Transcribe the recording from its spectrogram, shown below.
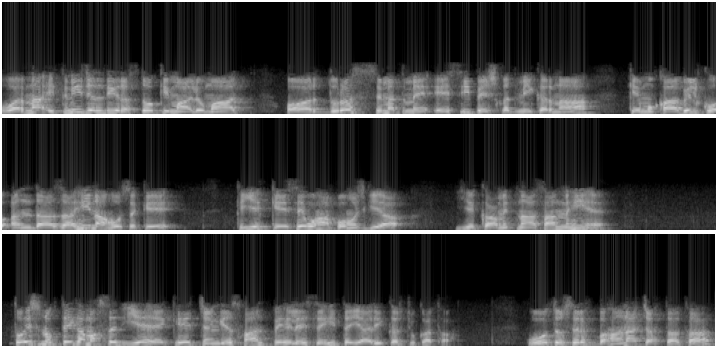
ورنہ اتنی جلدی رستوں کی معلومات اور درست سمت میں ایسی پیش قدمی کرنا کہ مقابل کو اندازہ ہی نہ ہو سکے کہ یہ کیسے وہاں پہنچ گیا، یہ کام اتنا آسان نہیں ہے۔ تو اس نقطے کا مقصد یہ ہے کہ چنگیز خان پہلے سے ہی تیاری کر چکا تھا۔ وہ تو صرف بہانا چاہتا تھا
